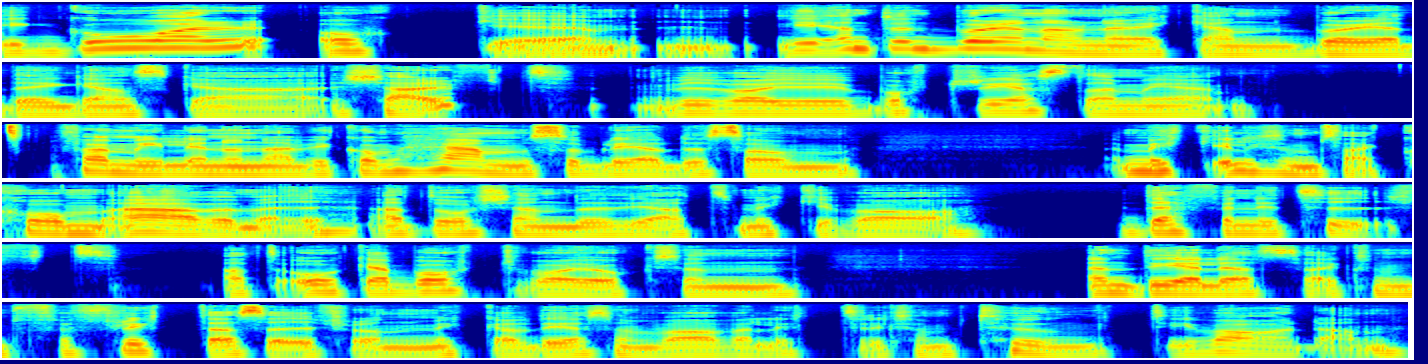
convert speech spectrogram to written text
Igår och eh, egentligen början av den här veckan började ganska kärvt. Vi var ju bortresta med familjen och när vi kom hem så blev det som mycket liksom så här kom över mig. Att då kände jag att mycket var definitivt. Att åka bort var ju också en, en del i att så här, liksom förflytta sig från mycket av det som var väldigt liksom, tungt i vardagen.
